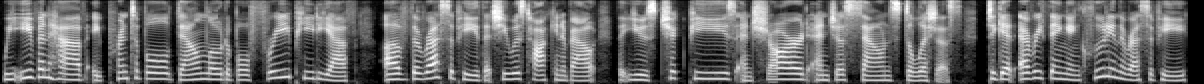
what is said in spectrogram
We even have a printable, downloadable, free PDF of the recipe that she was talking about that used chickpeas and chard and just sounds delicious. To get everything, including the recipe,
